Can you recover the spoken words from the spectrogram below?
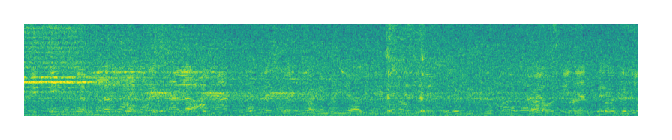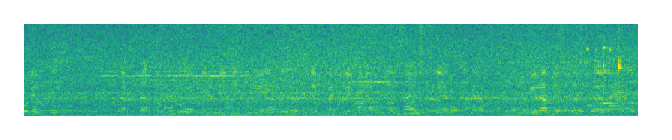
लेकिन जब तक कांग्रेस आला कमान कांग्रेस उसकी जानकारी तब तक कोई निर्णय नहीं लेंगे उससे पहले भी हमने अनाउंस किया था फिर हम स्पष्ट कर रहे हैं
